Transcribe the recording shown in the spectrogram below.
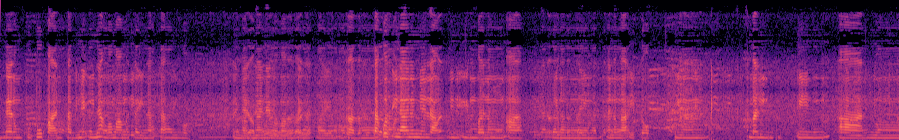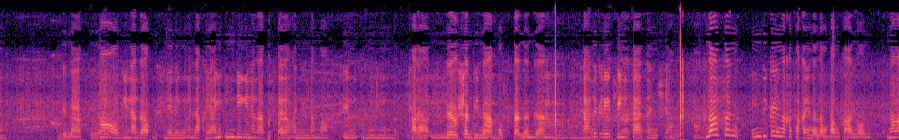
merong putukan, sabi niya, ina, mamamatay na tayo. Ganyan, nanay, mamamatay na tayo. Oo. Tapos inano niya lang, yung, yung balang, ah, yung, ano nga ito, yung, bali, in, ah, yung, Ginapo. oo, ginagapos niya lang yung anak niya. Hindi ginagapos parang ano lang, ma, yung, yung, para i, Pero siya ginapos talaga. Mm-mm. Kasi pi- pinusasan siya. Ah. Nasan, hindi kayo nakasakay na ng bangka nun? Na,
